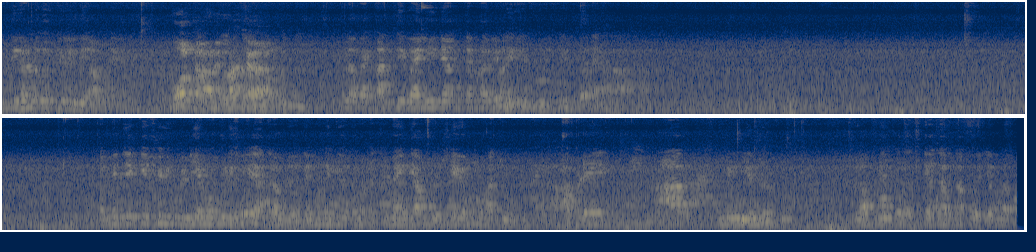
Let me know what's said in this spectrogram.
ઇન્દિરાનગર કેવી રીતે આપણે? બોલ કરવાને ઓલા ભાઈ કાંતિભાઈ લઈને આપણે તમને વેઠી લીધી તો ને? તમે જે કે છો મીડિયામાં બોલી શું યાદ રાખજો. જે મને કહ્યું તમે સાચી માહિતી આપજો છે હું સાચું. આપણે આ સમયની અંદર જો આપણે અત્યાચાર થતો હોય હમણાં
